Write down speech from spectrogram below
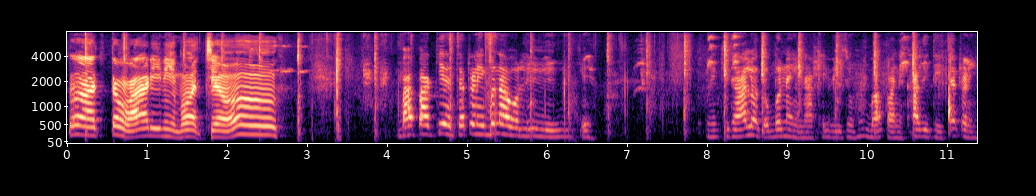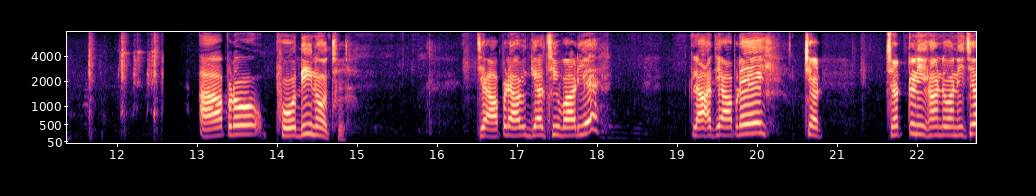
તો આ તો વાડીની મોજ છે હો. બાપા કે ચટણી બનાવો લીલી કે. મેં કીધું હાલો તો બનાવી નાખી બીજું. હું બાપાને ખાવી હતી ચટણી. આ આપણો ફોદીનો છે. જે આપણે આવી ગયા છીએ વાડીએ એટલે આજે આપણે ચટ ચટણી ખાંડવાની છે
